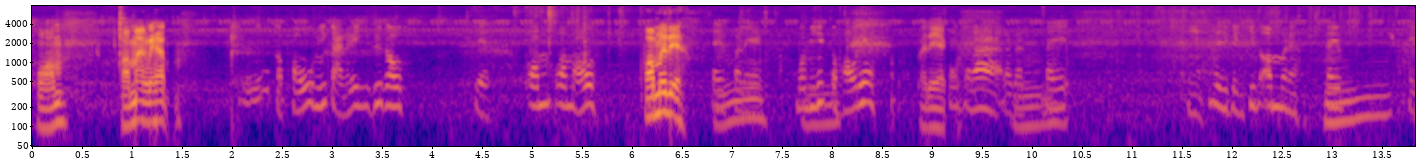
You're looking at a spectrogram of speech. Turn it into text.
ห อมหอมมากเลยครับโอ้กระเพรามีการอะไรคือเขาเด็ดออมออมเอาหอมเลยดิใส่ปลาแดกบ่มีกระเพราเนี่ยปลาแดกใส่ปลาร้าแล้วก็ใส่นี่ไม่ได้เป็นกินออมมาเนี่ยใส่ไอ้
